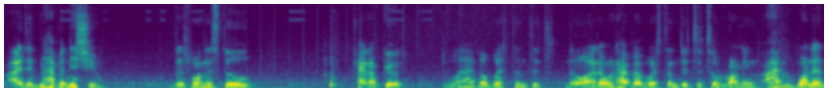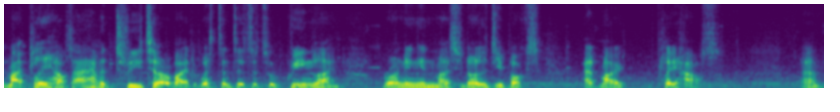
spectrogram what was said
I didn't have an issue. This one is still kind of good do I have a Western Digital? No, I don't have a Western Digital running. I have one at my playhouse. I have a 3 terabyte Western Digital Green Line running in my Synology box at my playhouse. And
